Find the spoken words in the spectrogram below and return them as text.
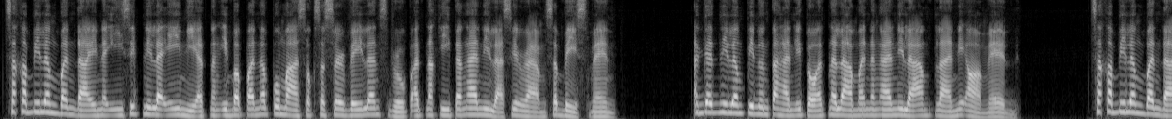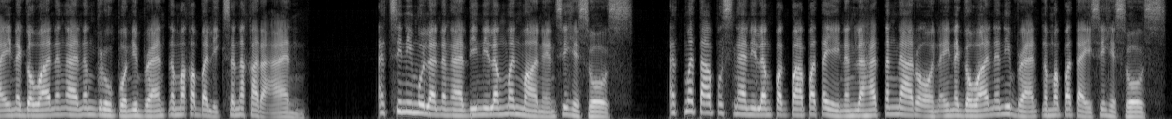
Sa kabilang banda ay naisip nila Amy at ng iba pa na pumasok sa surveillance group at nakita nga nila si Ram sa basement. Agad nilang pinuntahan ito at nalaman na nga nila ang plan ni Ahmed. Sa kabilang banda ay nagawa na nga ng grupo ni Brandt na makabalik sa nakaraan. At sinimula na nga din nilang manmanen si Jesus. At matapos nga nilang pagpapatayin ng lahat ng naroon ay nagawa na ni Brandt na mapatay si Jesus.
